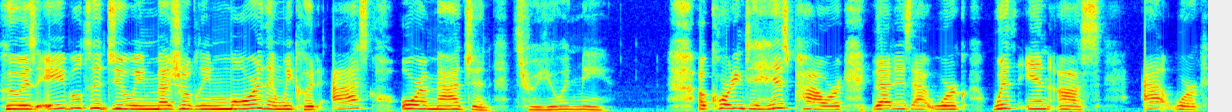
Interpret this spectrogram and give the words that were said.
who is able to do immeasurably more than we could ask or imagine through you and me. According to His power that is at work within us, at work,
